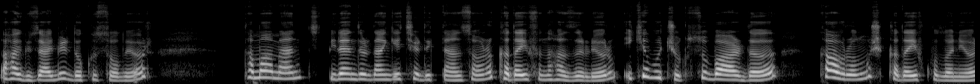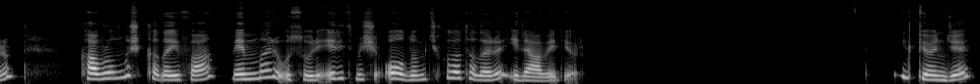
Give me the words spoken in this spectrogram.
Daha güzel bir dokusu oluyor. Tamamen blenderdan geçirdikten sonra kadayıfını hazırlıyorum. 2,5 su bardağı kavrulmuş kadayıf kullanıyorum. Kavrulmuş kadayıfa benmari usulü eritmiş olduğum çikolataları ilave ediyorum. İlk önce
